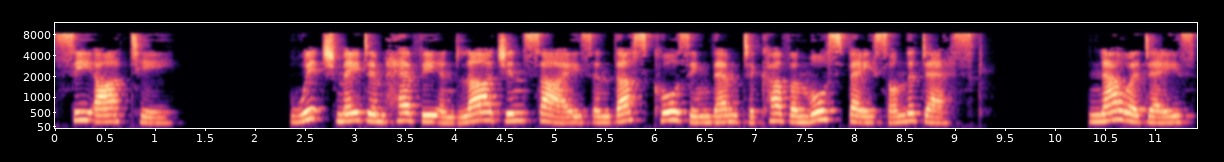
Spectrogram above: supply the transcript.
CRT, which made them heavy and large in size and thus causing them to cover more space on the desk. Nowadays,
